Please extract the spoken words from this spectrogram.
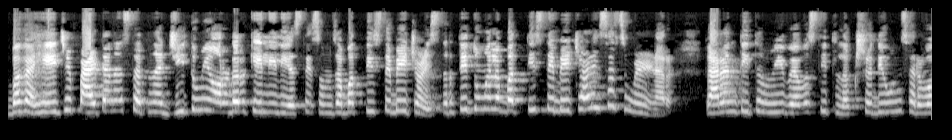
बघा हे जे पॅटर्न असतात ना जी तुम्ही ऑर्डर केलेली असते समजा बत्तीस ते बेचाळीस तर ते तुम्हाला बत्तीस ते बेचाळीसच मिळणार. कारण तिथं मी व्यवस्थित लक्ष देऊन सर्व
